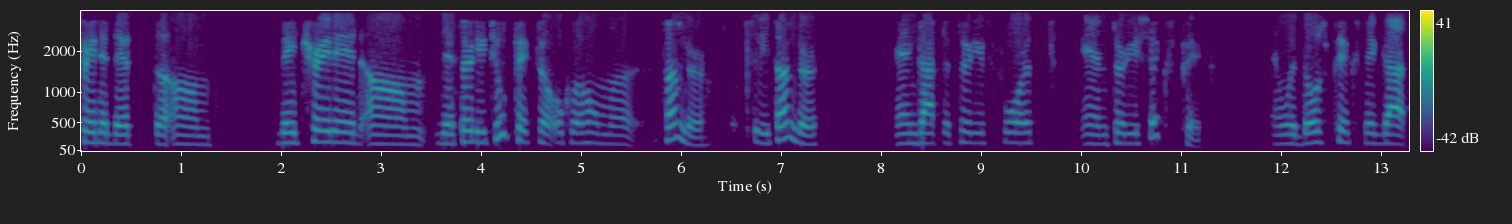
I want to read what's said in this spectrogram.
traded their the um they traded um their 32 pick to Oklahoma Thunder, City Thunder, and got the 34th and 36th pick. And with those picks, they got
